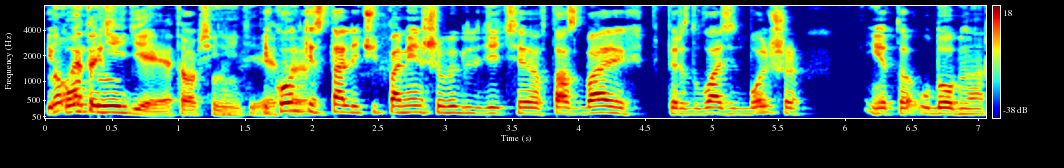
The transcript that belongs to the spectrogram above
Иконки... Ну, это не идея, это вообще не идея. Иконки это... стали чуть поменьше выглядеть в таскбаре, их теперь влазит больше, и это удобно.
